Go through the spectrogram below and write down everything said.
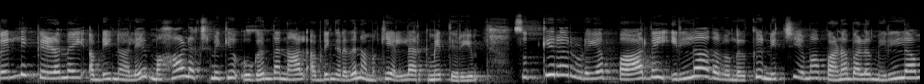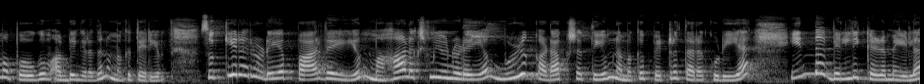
வெள்ளிக்கிழமை அப்படின்னாலே மகாலட்சுமிக்கு உகந்த நாள் அப்படிங்கிறது நமக்கு எல்லாருக்குமே தெரியும். சுக்கிரருடைய பார்வை இல்லாதவங்களுக்கு நிச்சயமாக பணபலம் இல்லாமல் போகும் அப்படிங்கிறது நமக்கு தெரியும். சுக்கிரருடைய பார்வையையும் மகாலட்சுமியினுடைய முழு கடாட்சத்தையும் நமக்கு பெற்றுத்தரக்கூடிய இந்த வெள்ளிக்கிழமையில்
